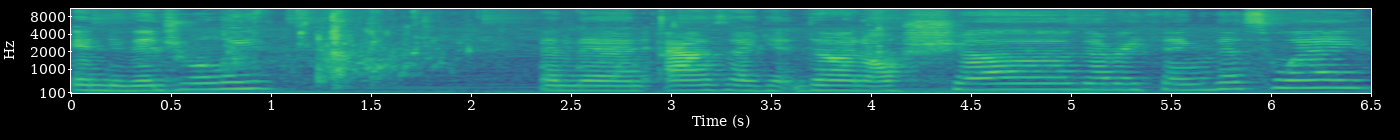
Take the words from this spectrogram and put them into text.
individually and then as I get done I'll shove everything this way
